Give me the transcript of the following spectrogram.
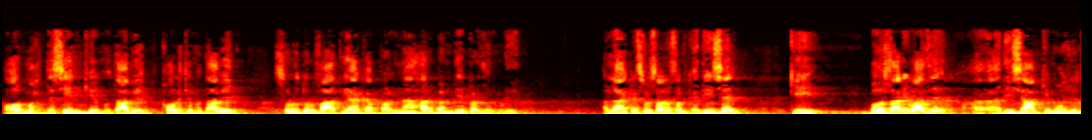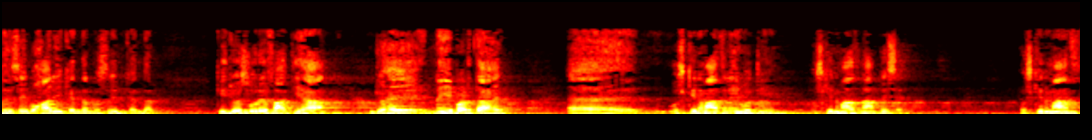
اور محدثین کے مطابق، قول کے مطابق صورت الفاتحہ کا پڑھنا ہر بندے پر ضروری ہے۔ اللہ کے صلی اللہ علیہ وسلم کی حدیث ہے کہ بہت ساری واضح حدیث آپ کی موجود ہیں، صحیح بخاری کے اندر، مسلم کے اندر، کہ جو سور فاتحہ جو ہے نہیں پڑھتا ہے اس کی نماز نہیں ہوتی ہے۔ اس کی نماز ناقص ہے۔ اس کی نماز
